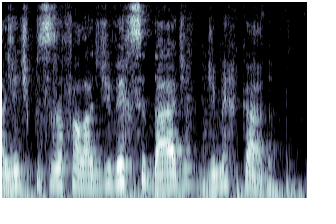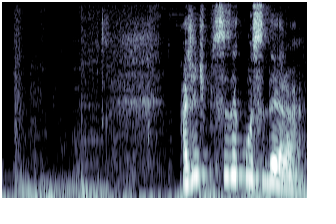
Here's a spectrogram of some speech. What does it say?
a gente precisa falar de diversidade de mercado. A gente precisa considerar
